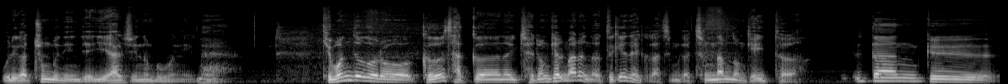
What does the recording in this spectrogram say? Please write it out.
우리가 충분히 이제 이해할 수 있는 부분이고 네. 기본적으로 그 사건의 최종 결말은 어떻게 될 것 같습니까? 청담동 게이트. 일단 그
